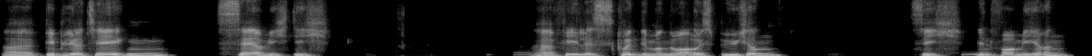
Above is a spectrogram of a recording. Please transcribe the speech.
äh, Bibliotheken sehr wichtig. Äh, vieles konnte man nur aus Büchern sich informieren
